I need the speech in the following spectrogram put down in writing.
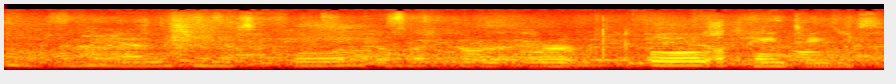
Oh man, this room is full full of paintings.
